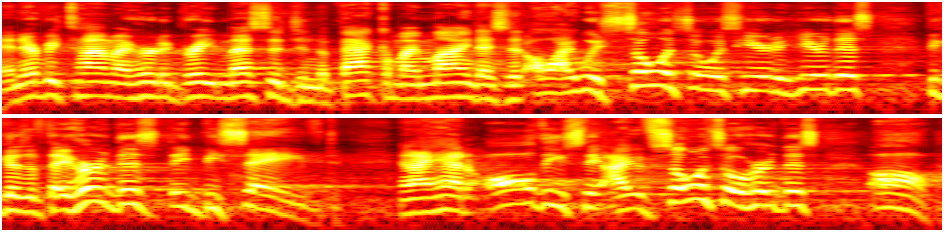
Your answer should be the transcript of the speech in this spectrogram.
And every time I heard a great message in the back of my mind, I said, Oh, I wish so and so was here to hear this because if they heard this, they'd be saved. And I had all these things. I, if so and so heard this, oh,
